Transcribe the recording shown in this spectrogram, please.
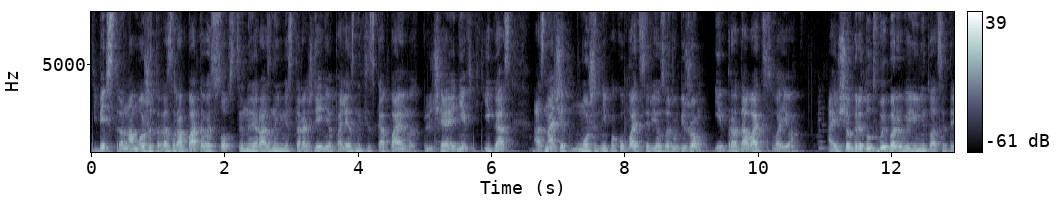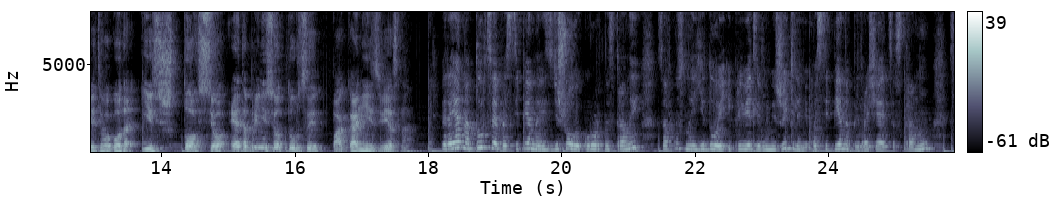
Теперь страна может разрабатывать собственные разные месторождения полезных ископаемых, включая нефть и газ, а значит может не покупать сырье за рубежом и продавать свое. А еще грядут выборы в июне 2023 года, и что все это принесет Турции, пока неизвестно. Вероятно, Турция постепенно из дешевой курортной страны со вкусной едой и приветливыми жителями постепенно превращается в страну с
